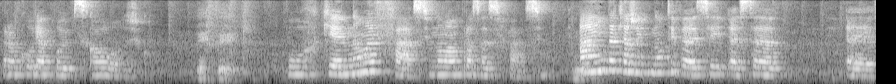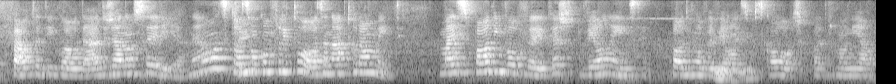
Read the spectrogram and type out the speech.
procure apoio psicológico. Perfeito. Porque não é fácil, não é um processo fácil. Ainda que a gente não tivesse essa é, falta de igualdade, já não seria. né? É uma situação Sim. conflituosa naturalmente. Mas pode envolver violência, pode envolver Uhum. violência psicológica, patrimonial.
